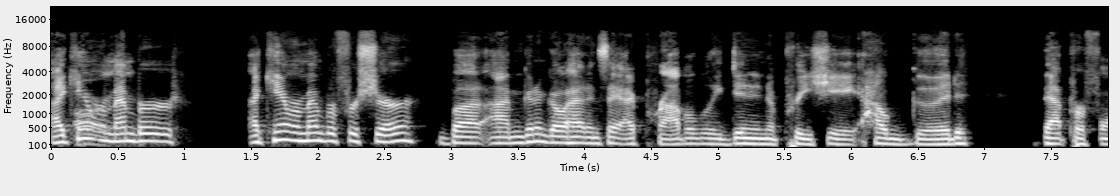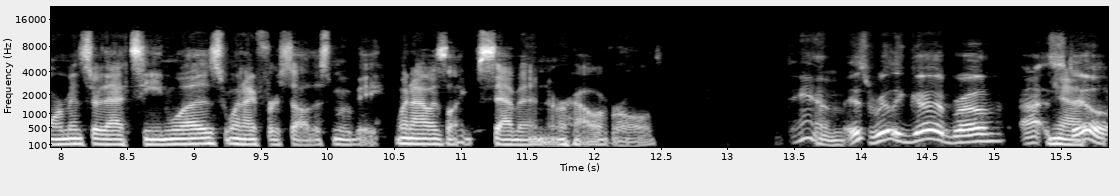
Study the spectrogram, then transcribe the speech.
I can't Hard. remember I can't remember for sure, but I'm to go ahead and say I probably didn't appreciate how good that performance or that scene was when I first saw this movie when I was like 7 or however old. Damn, it's really good, bro. I, Yeah. Still,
